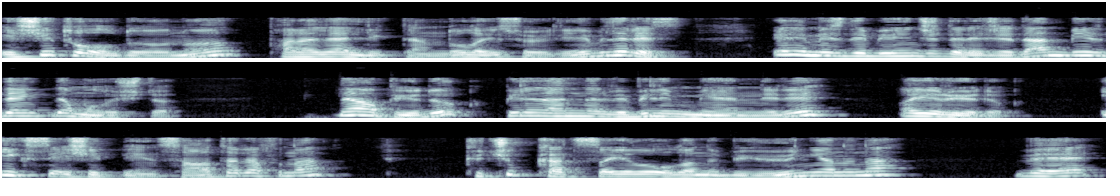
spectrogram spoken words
eşit olduğunu paralellikten dolayı söyleyebiliriz. Elimizde birinci dereceden bir denklem oluştu. Ne yapıyorduk? Bilinenler ve bilinmeyenleri ayırıyorduk. x eşitliğin sağ tarafına, küçük katsayılı olanı büyüğün yanına ve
